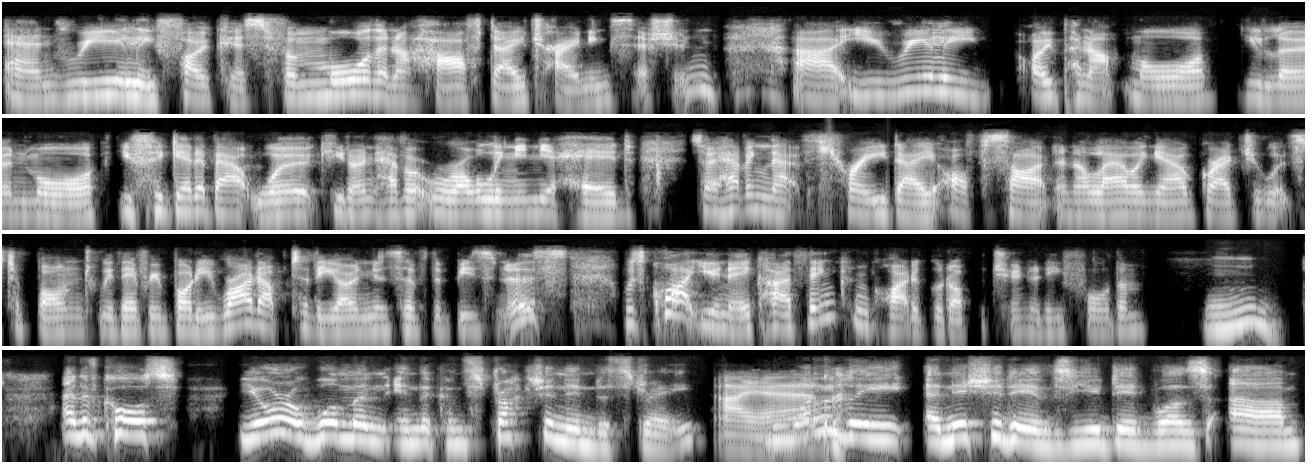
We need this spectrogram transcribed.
and really focus for more than a half day training session, uh, you really open up more, you learn more, you forget about work, you don't have it rolling in your head. So, having that three day offsite and allowing our graduates to bond with everybody right up to the owners of the business was quite unique, I think, and quite a good opportunity for them. Mm. And of course, you're a woman in the construction industry. I am. One of the initiatives you did was um,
